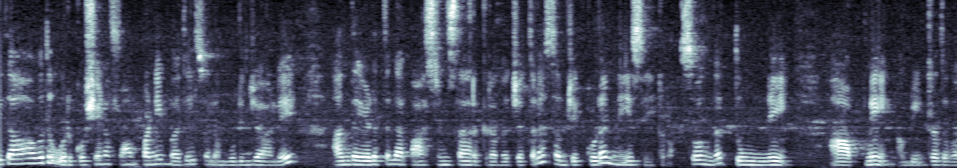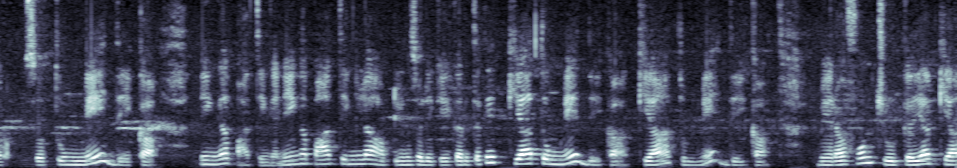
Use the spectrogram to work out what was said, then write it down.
ஏதாவது ஒரு கொஷினை ஃபார்ம் பண்ணி பதில் சொல்ல முடிஞ்சாலே அந்த இடத்துல பாஸ்டன்ஸாக இருக்கிற பட்சத்தில் சப்ஜெக்ட் கூட நே சேர்க்கணும். ஸோ இங்கே தும்னே ஆப்னே அப்படின்றது வரும். ஸோ தும்னே தேக்கா நீங்கள் பார்த்தீங்க நீங்கள் பார்த்தீங்களா அப்படின்னு சொல்லி கேட்குறதுக்கு கியா தும்னே தேக்கா கியா தும்னே தேக்கா மேரா ஃபோன் சூட்கையா கியா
